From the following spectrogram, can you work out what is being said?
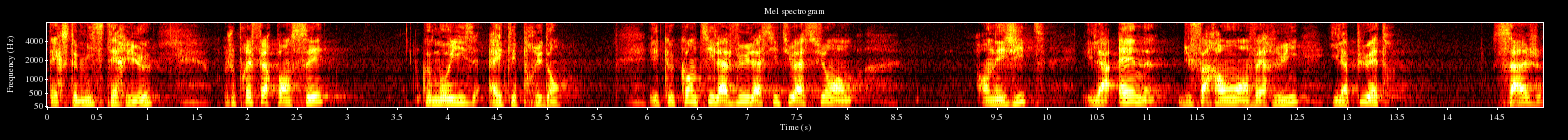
Texte mystérieux. Je préfère penser que Moïse a été prudent et que quand il a vu la situation en, Égypte, et la haine du Pharaon envers lui, il a pu être sage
